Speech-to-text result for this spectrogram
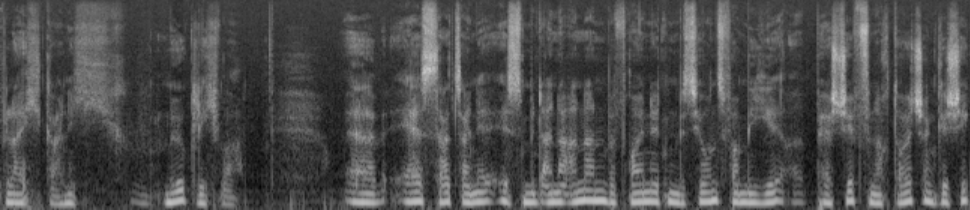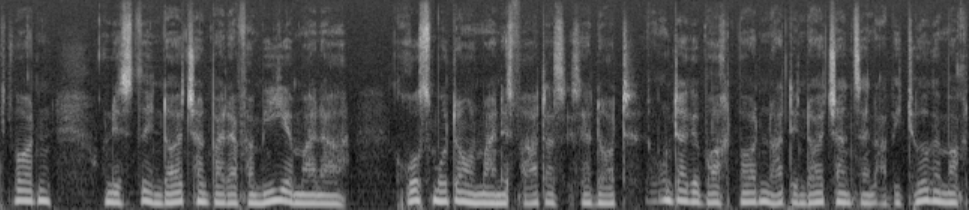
vielleicht gar nicht möglich war. Äh, er ist, hat seine, ist mit einer anderen befreundeten Missionsfamilie per Schiff nach Deutschland geschickt worden und ist in Deutschland bei der Familie meiner Großmutter und meines Vaters ist er dort untergebracht worden, hat in Deutschland sein Abitur gemacht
